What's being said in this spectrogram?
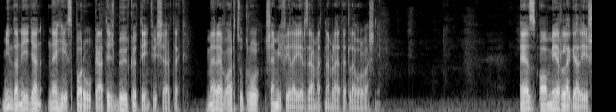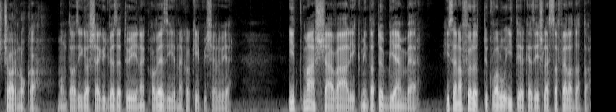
Mind a négyen nehéz parókát és bő kötényt viseltek. Merev arcukról semmiféle érzelmet nem lehetett leolvasni. Ez a mérlegelés csarnoka, mondta az igazságügy vezetőjének, a vezírnek a képviselője. Itt mássá válik, mint a többi ember, hiszen a fölöttük való ítélkezés lesz a feladata.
